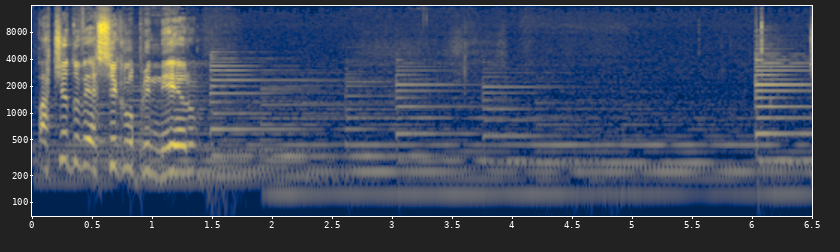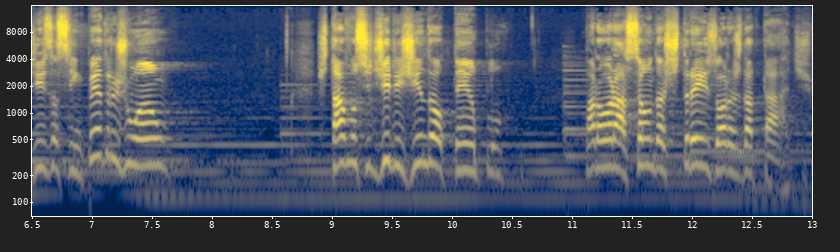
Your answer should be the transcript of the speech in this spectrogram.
A partir do versículo 1. Diz assim: Pedro e João estavam se dirigindo ao templo para a oração das três horas da tarde.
